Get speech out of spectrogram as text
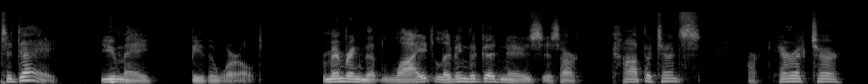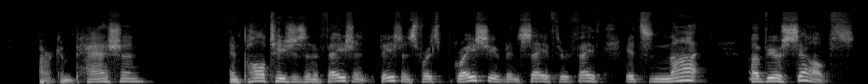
today, you may be the world. Remembering that light, living the good news, is our competence, our character, our compassion. And Paul teaches in Ephesians, for it's grace you've been saved through faith. It's not of yourselves.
